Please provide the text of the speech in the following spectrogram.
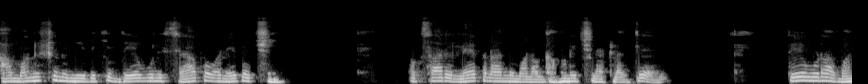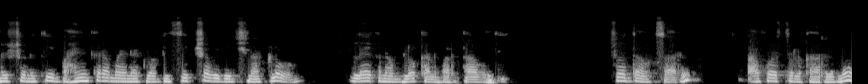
ఆ మనుషుని మీదకి దేవుని శాపం అనేది వచ్చింది. ఒకసారి లేఖనాన్ని మనం గమనించినట్లయితే దేవుడు ఆ మనుషునికి భయంకరమైనటువంటి శిక్ష విధించినట్లు లేఖనంలో కనబడతా ఉంది. చూద్దాం ఒకసారి. అపోస్తుల కార్యము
